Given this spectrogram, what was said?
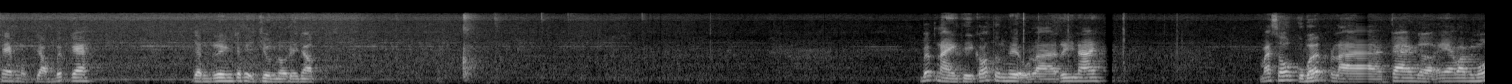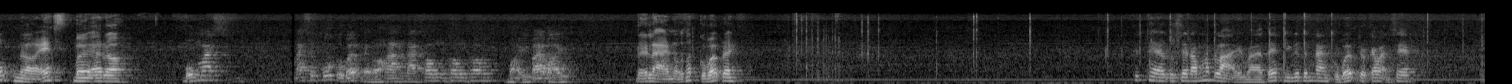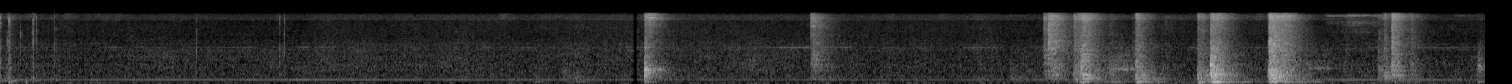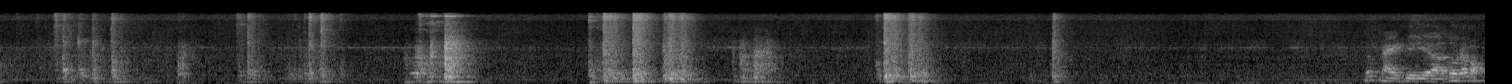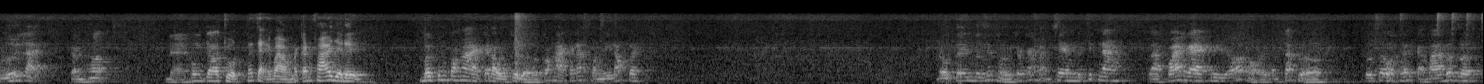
xem một dòng bếp ga dành riêng cho thị trường nội địa Nhật. Bếp này thì có thương hiệu là Rinnai. Mã số của bếp là KGE31NSBR 4 mã mã số cuối của bếp để bảo hành là 000737 đây là nội thất của bếp đây. Tiếp theo tôi sẽ đóng nắp lại và test những cái tính năng của bếp cho các bạn xem lúc này thì ờ, tôi đã bọc lưới lại, cẩn thận. Để không cho chuột nó chạy vào, nó cắn phá dây đình. Bếp cũng có hai cái đầu chia lửa, có hai cái nắp bằng inox đây. Đầu tiên tôi sẽ thử cho các bạn xem cái chức năng là khóa ga khi gió thổi làm tắt lửa. Tôi sẽ bật hết cả ba bếp lên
